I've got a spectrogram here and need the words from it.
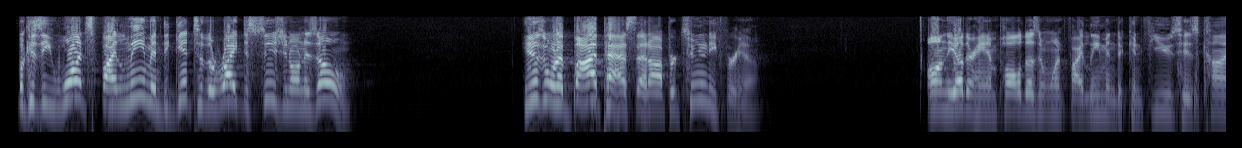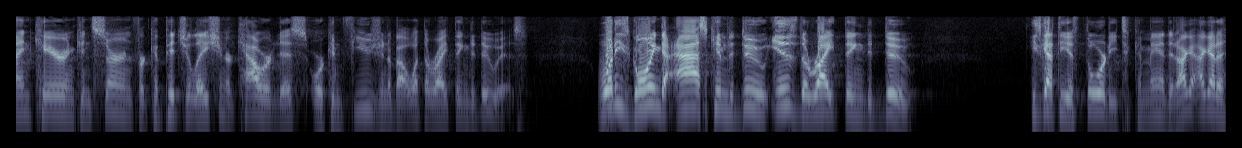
because he wants Philemon to get to the right decision on his own. He doesn't want to bypass that opportunity for him. On the other hand, Paul doesn't want Philemon to confuse his kind care and concern for capitulation or cowardice or confusion about what the right thing to do is. What he's going to ask him to do is the right thing to do. He's got the authority to command it. I, I got to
